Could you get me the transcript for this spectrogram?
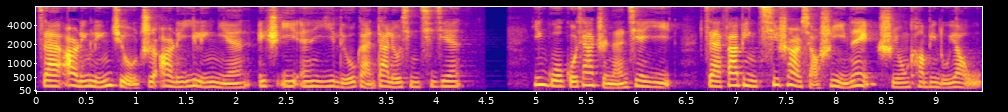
在二零零九至二零一零年 H1N1 流感大流行期间，英国国家指南建议在发病七十二小时以内使用抗病毒药物。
